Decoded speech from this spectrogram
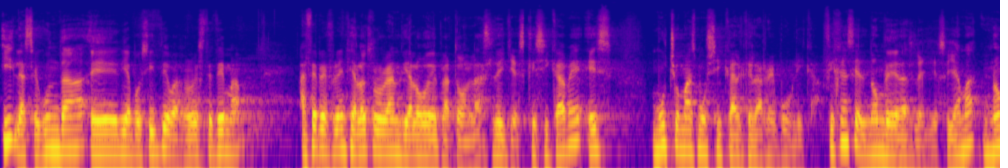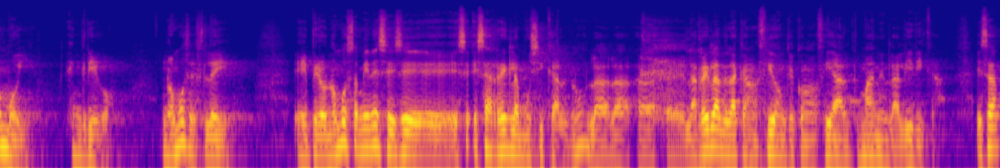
Y la segunda diapositiva sobre este tema hace referencia al otro gran diálogo de Platón, las leyes, que si cabe es mucho más musical que la República. Fíjense el nombre de las leyes, se llama nomoi en griego. Nomos es ley, eh, pero nomos también es esa regla musical, ¿no? Eh, la, regla de la canción que conocía Alckman en la lírica. Esa,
